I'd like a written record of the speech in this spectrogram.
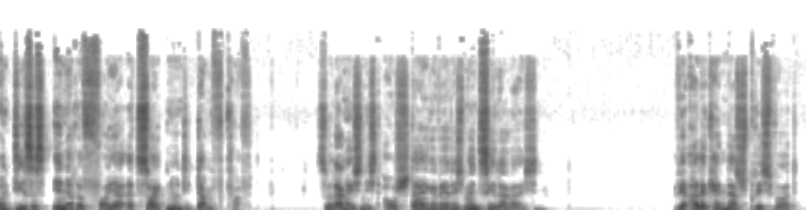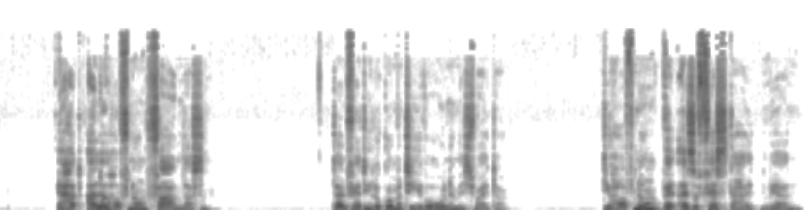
Und dieses innere Feuer erzeugt nun die Dampfkraft. Solange ich nicht aussteige, werde ich mein Ziel erreichen. Wir alle kennen das Sprichwort, er hat alle Hoffnung fahren lassen. Dann fährt die Lokomotive ohne mich weiter. Die Hoffnung will also festgehalten werden.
